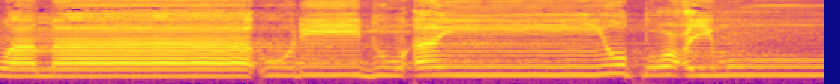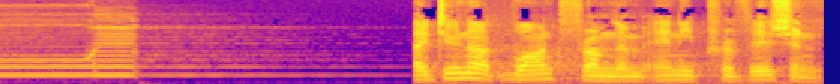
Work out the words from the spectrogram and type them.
وما أريد أن يطعمون I do not want from them any provision,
